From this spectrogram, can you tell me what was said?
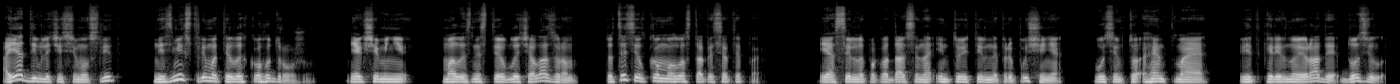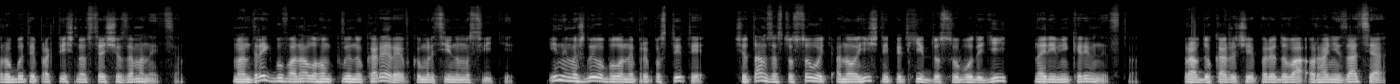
а я, дивлячись йому вслід, не зміг стримати легкого дрожу. Якщо мені мали знести обличчя лазером, то це цілком могло статися тепер. Я сильно покладався на інтуїтивне припущення, буцімто гент має від керівної ради дозвіл робити практично все, що заманеться. Мандрейк був аналогом клину карери в комерційному світі, і неможливо було не припустити, що там застосовують аналогічний підхід до свободи дій на рівні керівництва. Правду кажучи, передова організація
